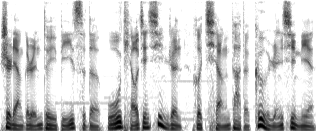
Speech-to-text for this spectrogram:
是两个人对彼此的无条件信任和强大的个人信念。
